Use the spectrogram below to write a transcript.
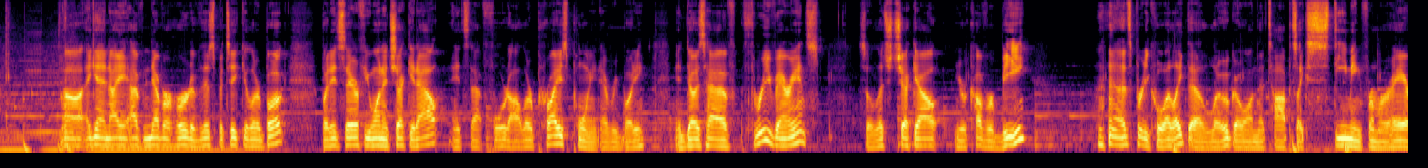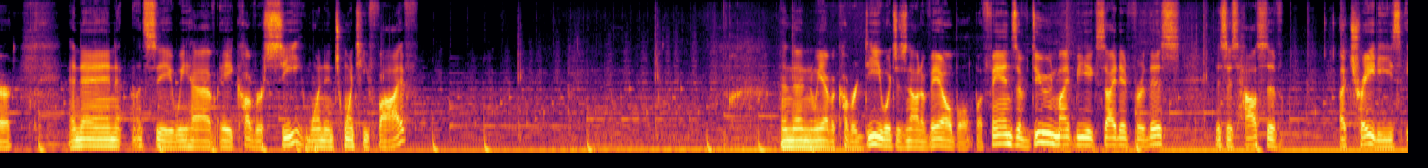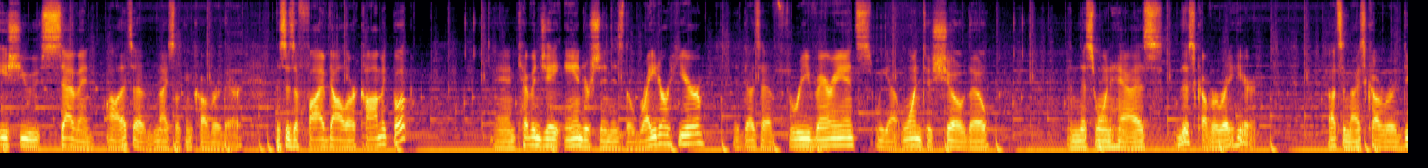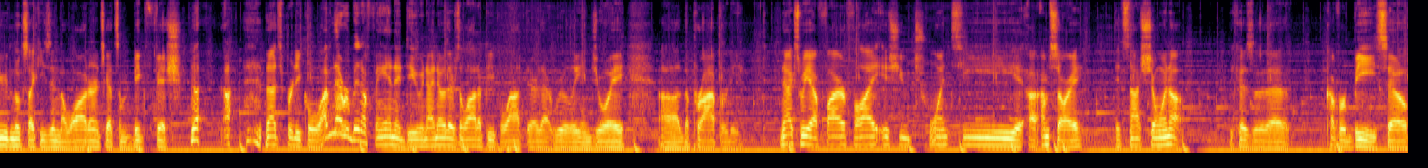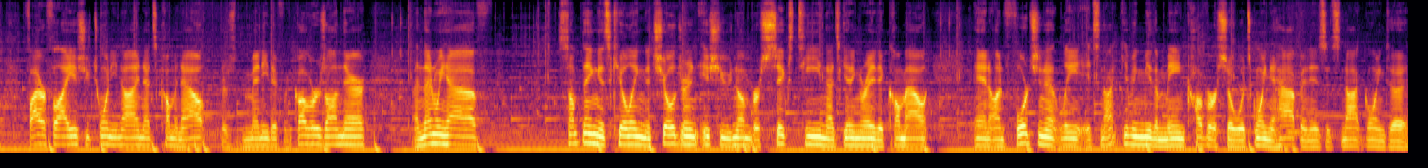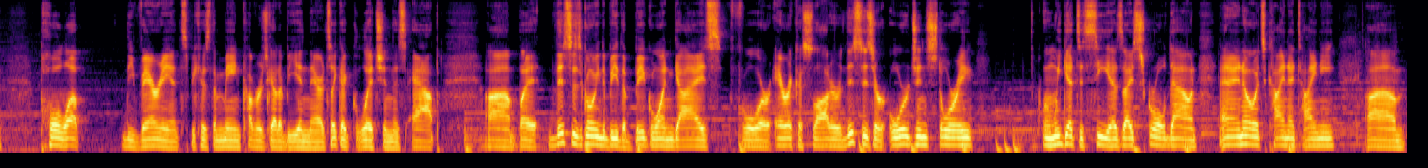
Uh, again, I have never heard of this particular book, but it's there if you want to check it out. It's that $4 price point, everybody. It does have three variants. So let's check out your cover B. That's pretty cool. I like the logo on the top. It's like steaming from her hair. And then, let's see, we have a cover C, 1 in 25. And then we have a cover D, which is not available. But fans of Dune might be excited for this. This is House of Atreides, issue 7. Wow, that's a nice looking cover there. This is a $5 comic book. And Kevin J. Anderson is the writer here. It does have three variants. We got one to show though. And this one has this cover right here. That's a nice cover. Dude looks like he's in the water and it's got some big fish. That's pretty cool. I've never been a fan of Dune. I know there's a lot of people out there that really enjoy uh, the property. Next, we have Firefly issue 20. Uh, I'm sorry, it's not showing up because of the cover B. So, Firefly issue 29, that's coming out. There's many different covers on there. And then we have Something is Killing the Children issue number 16 that's getting ready to come out. And unfortunately, it's not giving me the main cover. So, what's going to happen is it's not going to pull up the variants because the main cover's got to be in there. It's like a glitch in this app. Uh, but this is going to be the big one, guys, for Erica Slaughter. This is her origin story. When we get to see as I scroll down, and I know it's kind of tiny, um,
